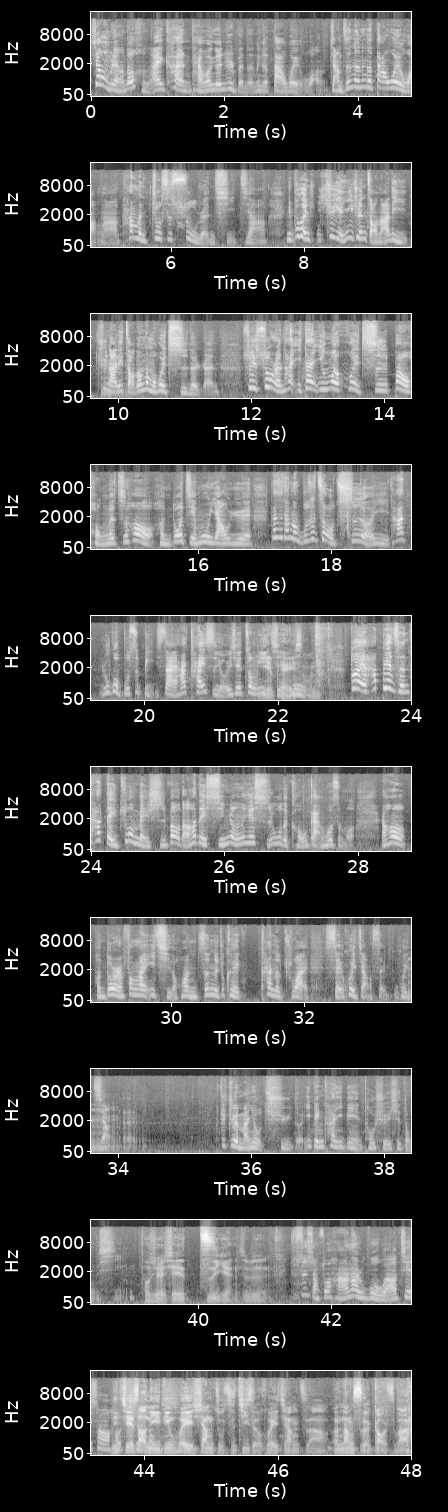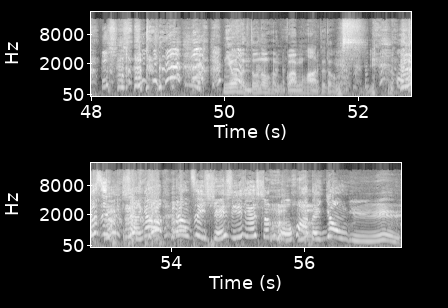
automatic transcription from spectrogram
像我们两个都很爱看台湾跟日本的那个大胃王。讲真的，那个大胃王啊，他们就是素人起家，你不可能去演艺圈找哪里去哪里找到那么会吃的人。所以素人他一旦因为会吃爆红了之后，很多节目邀约，但是他们不是只有吃而已。他如果不是比赛，他开始有一些综艺节目什么的。对，他变成他得做美食报道，他得形容那些食物的口感或什么，然后很多人放在一起的话，你真的就可以看得出来谁会讲谁不会讲，哎、嗯，就觉得蛮有趣的，一边看一边也偷学一些东西，偷学一些字眼，是不是？就是想说，哈，那如果我要介绍，你介绍你一定会像主持记者会这样子啊，announce 的稿子吧？你有很多那种很官话的东西。我就是想要让自己学习一些生活化的用语。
